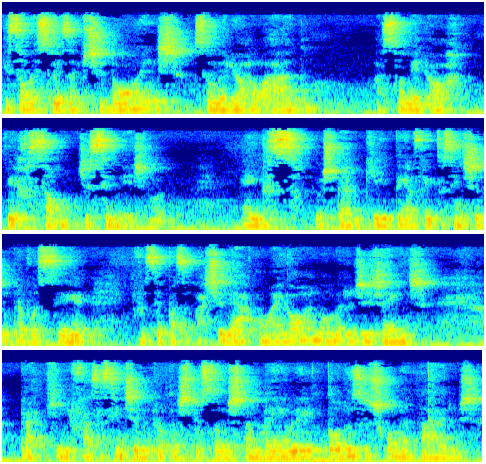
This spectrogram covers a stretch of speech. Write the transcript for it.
que são as suas aptidões, o seu melhor lado, a sua melhor versão de si mesma. É isso. Eu espero que tenha feito sentido para você, que você possa partilhar com o maior número de gente para que faça sentido para outras pessoas também. Eu leio todos os comentários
